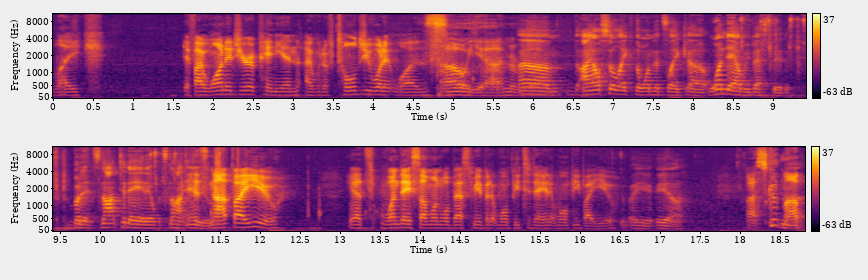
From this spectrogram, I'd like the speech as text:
Like, if I wanted your opinion, I would have told you what it was. Oh yeah, I remember. that. Um, I also like the one that's like, uh, one day I'll be bested, but it's not today and it's not you. it's not by you. Yeah, it's one day someone will best me, but it won't be today, and it won't be by you. Uh, Yeah. Uh, Scoot Mob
